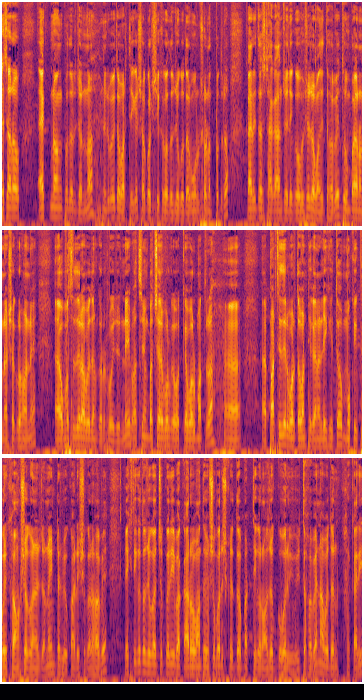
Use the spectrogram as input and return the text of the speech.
এছাড়াও এক নং পদের জন্য নির্বাচিত প্রার্থীকে সকল শিক্ষাগত যোগ্যতার মূল সনদপত্র কারিতাস ঢাকা আঞ্চলিক অফিসে জমা দিতে হবে। ধূমপান ও নেশা গ্রহণে আহ, আবেদন করার প্রয়োজন নেই। প্রাথমিক বা চেয়ারবল কেবলমাত্র প্রার্থীদের বর্তমান ঠিকানা লিখিত, মৌখিক পরীক্ষা অংশগ্রহণের জন্য ইন্টারভিউ কার্ড ইস্যু করা হবে। ব্যক্তিগত যোগাযোগকারী বা কারও মাধ্যমে সুপারিশকৃত প্রার্থীগণ অযোগ্য বলে বিবেচিত হবেন। আবেদনকারী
